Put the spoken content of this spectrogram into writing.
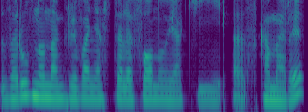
zarówno nagrywania z telefonu, jak i e, z kamery.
